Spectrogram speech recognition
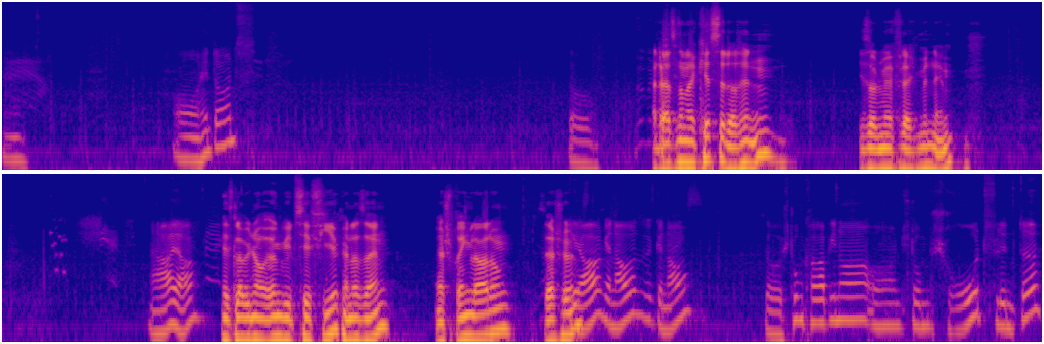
Hm. Oh, hinter uns. So. Ah, Da ist noch eine Kiste dort hinten. Die sollten wir vielleicht mitnehmen. Ah, ja. Ist, glaube ich, noch irgendwie C4, kann das sein? Ja, Sprengladung. Sehr schön. Ja, genau, genau. So, Sturmkarabiner und Sturmschrotflinte.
